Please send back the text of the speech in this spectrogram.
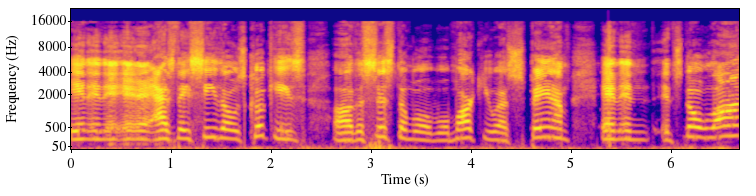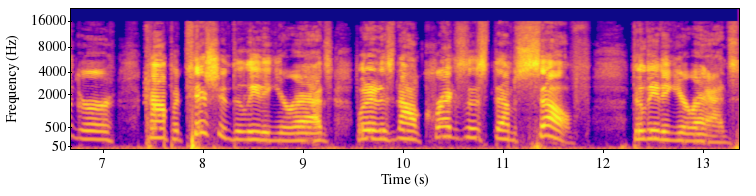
and, and, and, as they see those cookies, uh, the system will, will mark you as spam, and, and it's no longer competition deleting your ads, but it is now Craigslist themselves deleting your ads.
